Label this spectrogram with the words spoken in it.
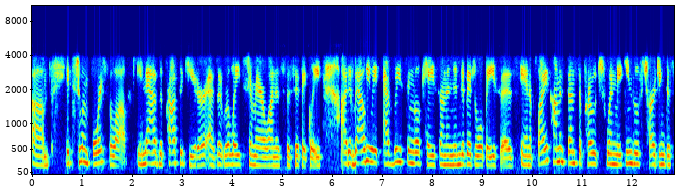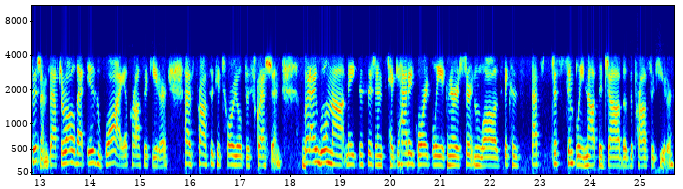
Um, it's to enforce the law. And as a prosecutor, as it relates to marijuana specifically, I'd evaluate every single case on an individual basis and apply a common sense approach when making those charging decisions. After all, that is why a prosecutor has prosecutorial discretion. But I will not make decisions to categorically ignore certain laws because that's just simply not the job of the prosecutor.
